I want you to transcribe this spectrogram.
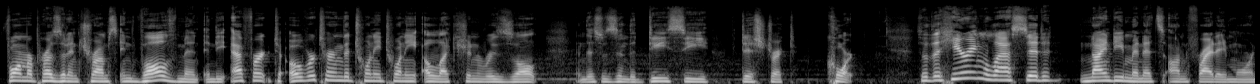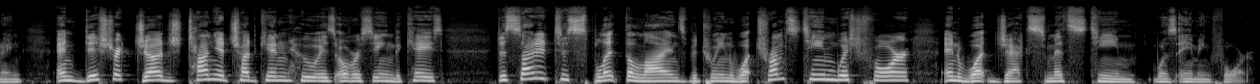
former President Trump's involvement in the effort to overturn the 2020 election result, and this was in the DC District Court. So the hearing lasted 90 minutes on Friday morning, and District Judge Tanya Chutkan, who is overseeing the case, decided to split the lines between what Trump's team wished for and what Jack Smith's team was aiming for.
